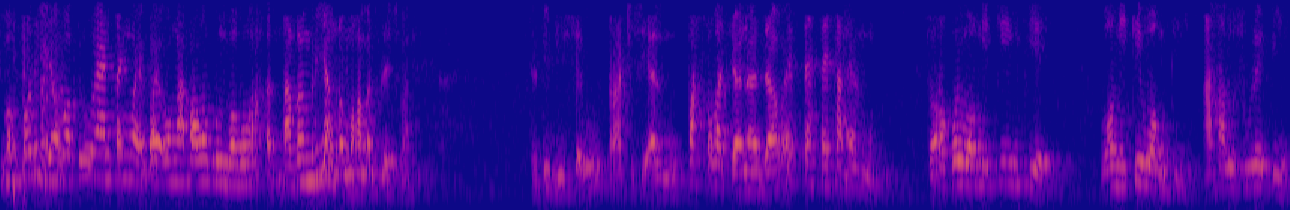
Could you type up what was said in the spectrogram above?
Imam Bukhari jawab tuh enteng wae koyo wong ngapal qul huwallahu ahad. Tambah mriyang to Muhammad bin Ismail. Jadi di tradisi ilmu, pas sholat jenazah wae tes-tesan ilmu. Cara kowe wong iki piye? Wong iki wong di, asal usule piye?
